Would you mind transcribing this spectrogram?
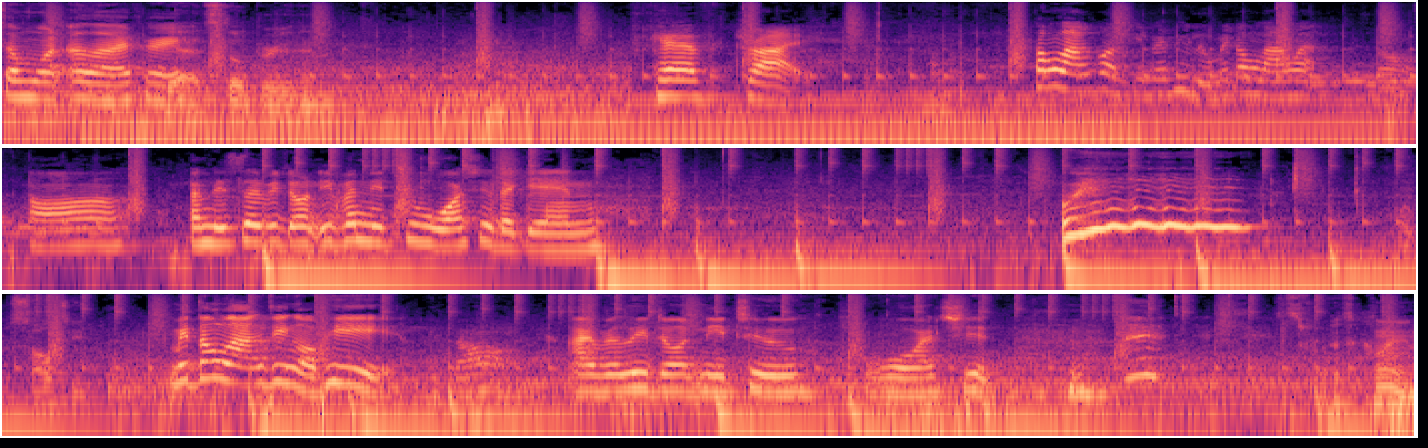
Somewhat alive, right? Yeah, it's still breathing. Kev, try. ต้องล้างก่อนกินไหมพี่หรือไม่ต้องล้างละอ๋อ and they said we don't even need to wash it again อุ๊ย Oh, salty. ไม่ต้องล้างจริงเหรอพี่ I really don't need to wash it It's, it's clean.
